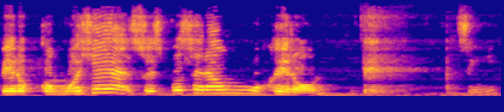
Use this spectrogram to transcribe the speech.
pero como ella, su esposa era un mujerón, ¿sí?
